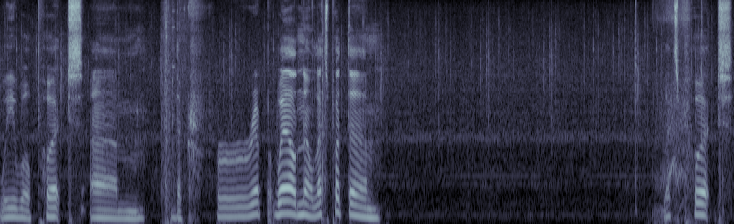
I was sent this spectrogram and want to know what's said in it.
We will put um, the crip, well, no, let's put the, let's put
